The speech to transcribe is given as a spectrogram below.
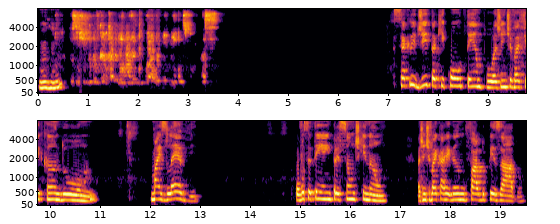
Uhum. Eu senti que eu tô ficando cada vez mais adequado a mim mesmo, assim. Você acredita que com o tempo a gente vai ficando mais leve? Ou você tem a impressão de que não? A gente vai carregando um fardo pesado?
